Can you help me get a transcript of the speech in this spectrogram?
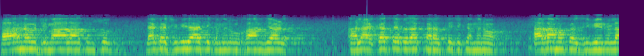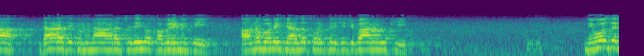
کانو جمالات سو لکه چې ودا چې کمنو خان جړ علاقت په دا قرض کې چې کمنو هغه مکذبین الله دار چې کمنو هغه چې دی خبرې نه کوي او نه بوله اجازه ورکړي چې زبانو کی نیوزر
